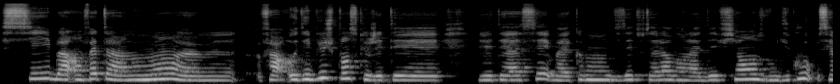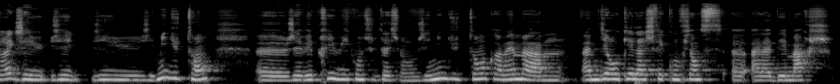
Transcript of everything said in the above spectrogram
Si, bah en fait à un moment, euh, au début je pense que j'étais j'étais assez, bah, comme on disait tout à l'heure dans la défiance. Donc du coup c'est vrai que j'ai eu j'ai j'ai mis du temps. Euh, j'avais pris huit consultations, donc j'ai mis du temps quand même à me dire ok là je fais confiance euh, à la démarche.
